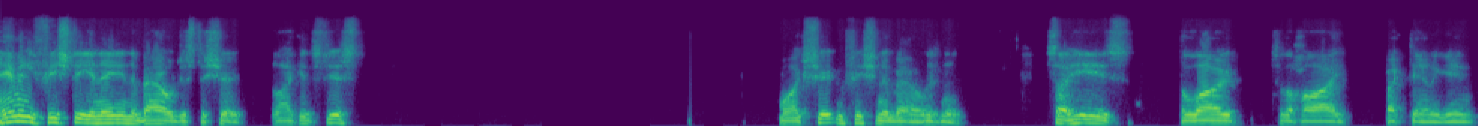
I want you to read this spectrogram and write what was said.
How many fish do you need in the barrel just to shoot? Like it's just like shooting fish in a barrel, isn't it? So here's the low to the high, back down again,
